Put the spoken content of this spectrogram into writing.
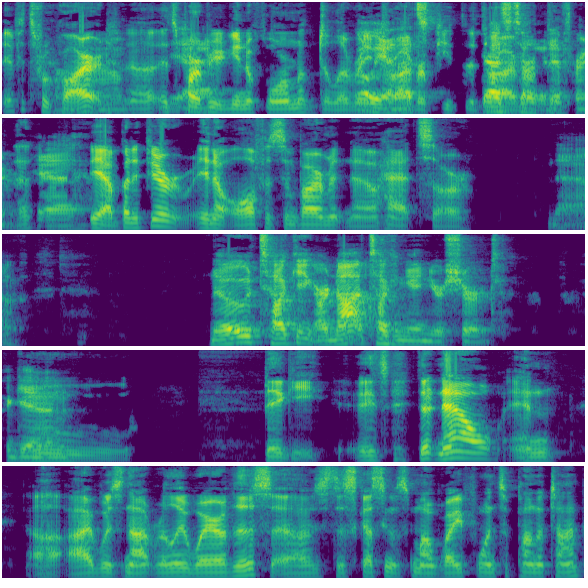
if it's required, uh, it's part of your uniform of delivery Oh, yeah, driver, that's- pizza That's driver. totally things different. that. Yeah. Yeah, but if you're in an office environment, no hats are. No. No tucking or not tucking in your shirt. Again. Ooh, biggie. It's that now, and uh, I was not really aware of this. Uh, I was discussing this with my wife once upon a time.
